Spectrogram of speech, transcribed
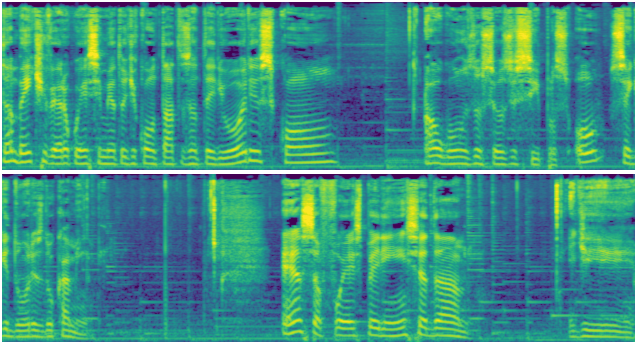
também tiveram conhecimento de contatos anteriores com alguns dos seus discípulos ou seguidores do caminho. Essa foi a experiência da de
